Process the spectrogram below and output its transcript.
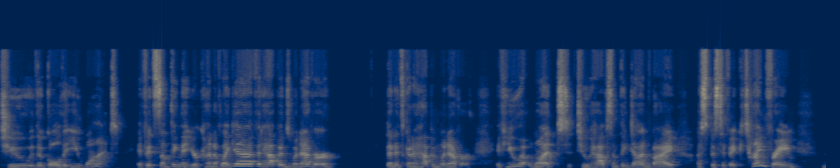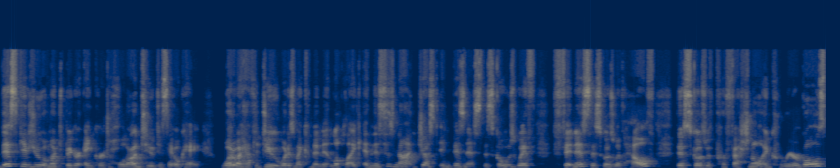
to the goal that you want if it's something that you're kind of like yeah if it happens whenever then it's going to happen whenever. If you want to have something done by a specific time frame, this gives you a much bigger anchor to hold on to to say, okay, what do I have to do? What does my commitment look like? And this is not just in business. This goes with fitness, this goes with health, this goes with professional and career goals,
